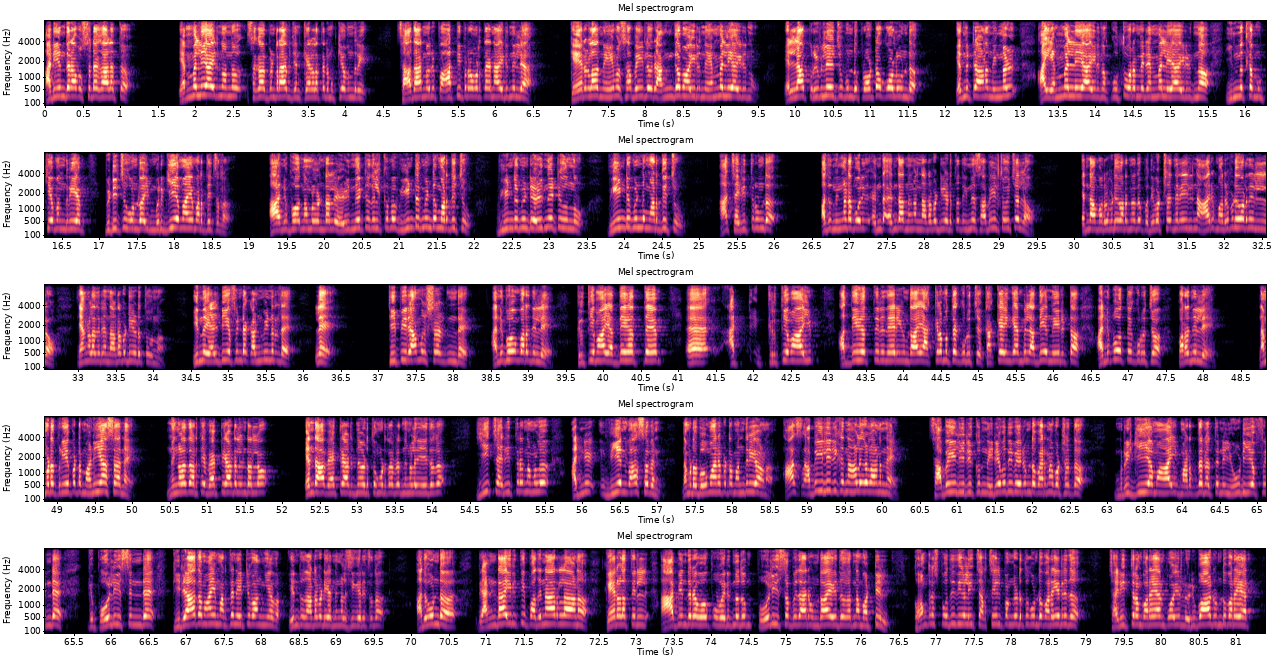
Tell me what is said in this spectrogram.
അടിയന്തരാവസ്ഥയുടെ കാലത്ത് M L A ആയിരുന്നു അന്ന് സഖാ പിണറായി വിജയൻ കേരളത്തിന്റെ മുഖ്യമന്ത്രി. സാധാരണ ഒരു പാർട്ടി പ്രവർത്തകനായിരുന്നില്ല. കേരള നിയമസഭയിലെ ഒരു അംഗമായിരുന്നു എം എൽ എ ആയിരുന്നു. എല്ലാ പ്രിവിലേജും ഉണ്ട് പ്രോട്ടോക്കോളും ഉണ്ട്. എന്നിട്ടാണ് നിങ്ങൾ ആ എം എൽ എ ആയിരുന്ന കൂത്തുപറമ്പിൽ എം എൽ എ ആയിരുന്ന ഇന്നത്തെ മുഖ്യമന്ത്രിയെ പിടിച്ചുകൊണ്ടുപോയി മൃഗീയമായി മർദ്ദിച്ചത്. ആ അനുഭവം നമ്മളുണ്ടല്ലോ. എഴുന്നേറ്റ് നിൽക്കുമ്പോൾ വീണ്ടും വീണ്ടും മർദ്ദിച്ചു. വീണ്ടും വീണ്ടും എഴുന്നേറ്റ് നിന്നു. വീണ്ടും വീണ്ടും മർദ്ദിച്ചു. ആ ചരിത്രമുണ്ട്. അത് നിങ്ങളുടെ പോലീസ് എന്താ എന്താ നിങ്ങൾ നടപടിയെടുത്തത്? ഇന്ന് സഭയിൽ ചോദിച്ചല്ലോ. എന്താ മറുപടി പറഞ്ഞത്? പ്രതിപക്ഷ നിരയിൽ നിന്ന് ആരും മറുപടി പറഞ്ഞില്ലല്ലോ. ഞങ്ങളതിന് നടപടിയെടുത്തു എന്ന് ഇന്ന് എൽ ഡി എഫിന്റെ കൺവീനറുടെ അല്ലേ? ടി പി രാമകൃഷ്ണന്റെ അനുഭവം പറഞ്ഞില്ലേ? കൃത്യമായി അദ്ദേഹത്തെ കൃത്യമായും അദ്ദേഹത്തിന് നേരെയുണ്ടായ അക്രമത്തെക്കുറിച്ച് കക്കയം ക്യാമ്പിൽ അദ്ദേഹം നേരിട്ട അനുഭവത്തെക്കുറിച്ച് പറഞ്ഞില്ലേ? നമ്മുടെ പ്രിയപ്പെട്ട മണിയാസാനെ നിങ്ങൾ നടത്തിയ വേട്ടയാടലുണ്ടല്ലോ? എന്താ വേട്ടയാടൽ നേതൃത്വം കൊടുത്തവരെ നിങ്ങൾ ചെയ്തത്? ഈ ചരിത്രം നമ്മൾ അന്വ വി എൻ വാസവൻ നമ്മുടെ ബഹുമാനപ്പെട്ട മന്ത്രിയാണ്. ആ സഭയിലിരിക്കുന്ന ആളുകളാണെന്നേ. സഭയിലിരിക്കുന്ന നിരവധി പേരുണ്ട് ഭരണപക്ഷത്ത്. മൃഗീയമായി മർദ്ദനത്തിന് യു ഡി എഫിന്റെ പോലീസിന്റെ കിരാതമായ മർദ്ദനം ഏറ്റുവാങ്ങിയവർ. എന്ത് നടപടിയാണ് നിങ്ങൾ സ്വീകരിച്ചത്? അതുകൊണ്ട് രണ്ടായിരത്തി പതിനാറിലാണ് കേരളത്തിൽ ആഭ്യന്തര വകുപ്പ് വരുന്നതും പോലീസ് സംവിധാനം ഉണ്ടായത് എന്ന മട്ടിൽ കോൺഗ്രസ് പ്രതിനിധികൾ ഈ ചർച്ചയിൽ പങ്കെടുത്തുകൊണ്ട് പറയരുത്. ചരിത്രം പറയാൻ പോയതിൽ ഒരുപാടുണ്ട് പറയാൻ.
